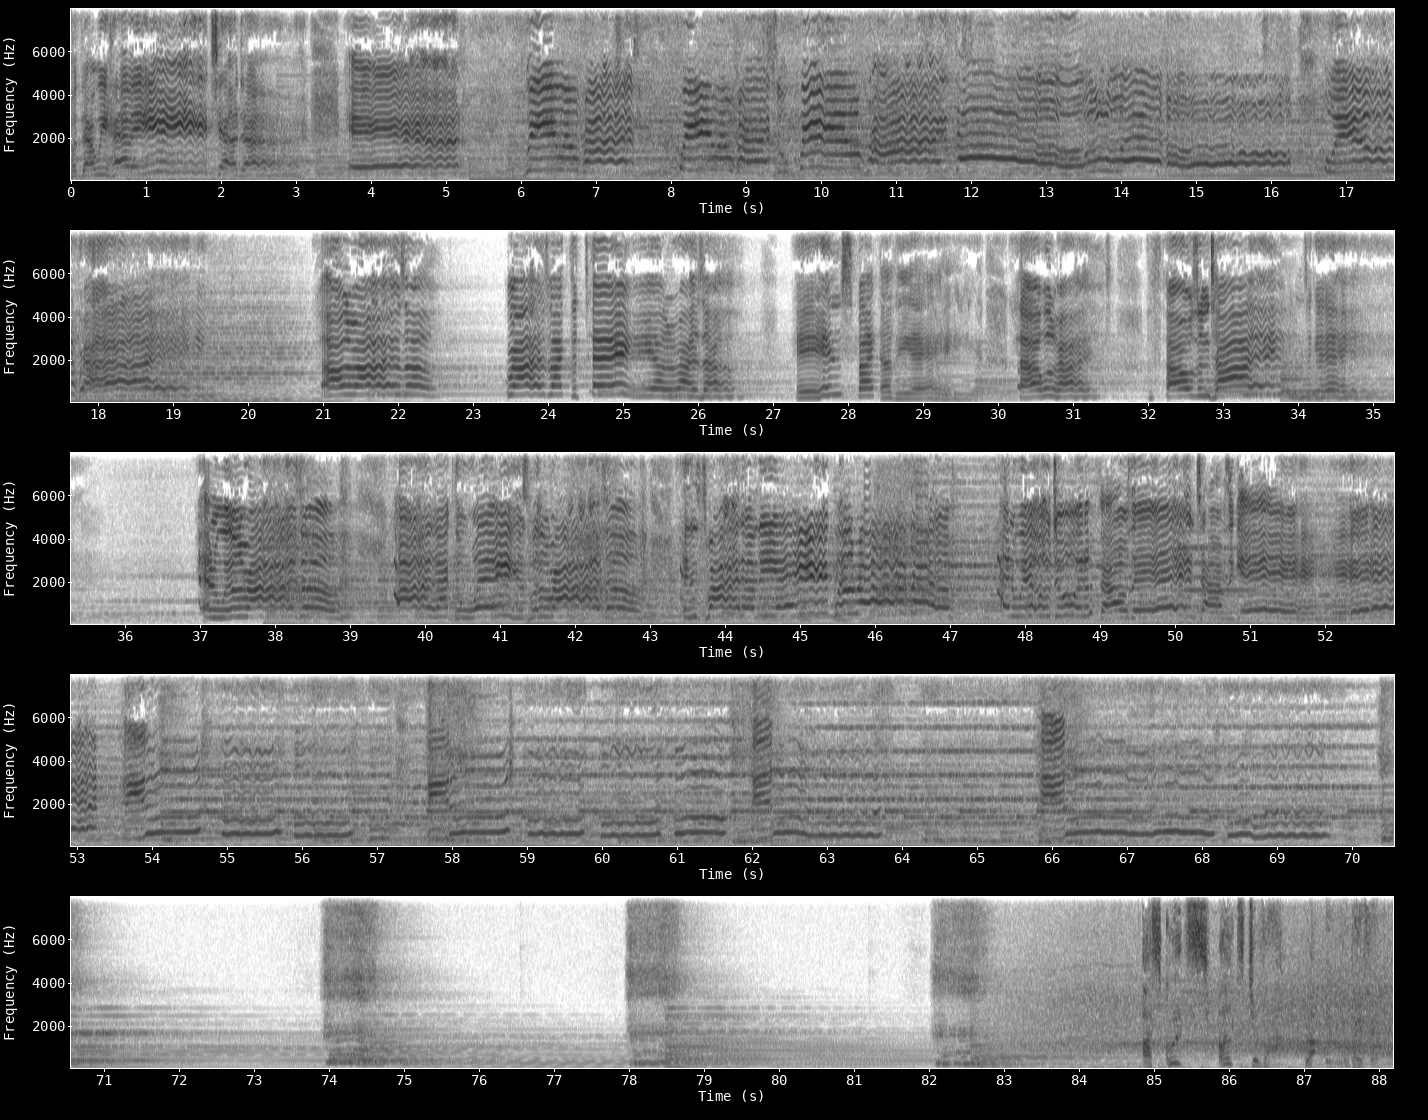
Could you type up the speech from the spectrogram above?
For that we have I will rise a thousand times again, and we'll Asculți altceva la Europa FM.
